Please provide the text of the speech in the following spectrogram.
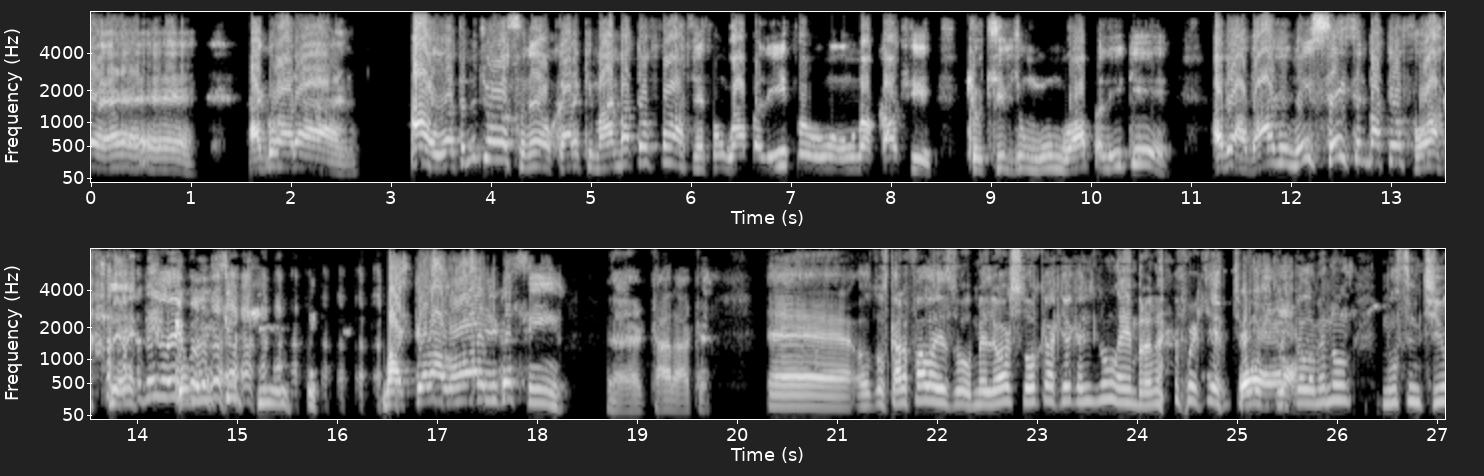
É, é, agora, ah, o Anthony Johnson, né? O cara que mais bateu forte, né? Foi um golpe ali, foi um, um nocaute que eu tive de um, um golpe ali que, a verdade, nem sei se ele bateu forte, né? nem lembro. Eu nem senti. Mas pela lógica, sim. É, caraca. É, os, os caras falam isso, o melhor soco é aquele que a gente não lembra, né? Porque, tipo, é. pelo menos não, não sentiu,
